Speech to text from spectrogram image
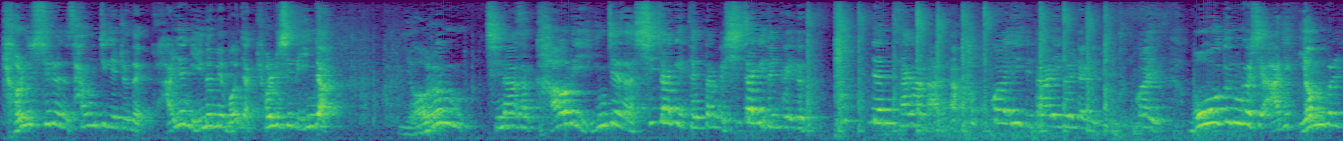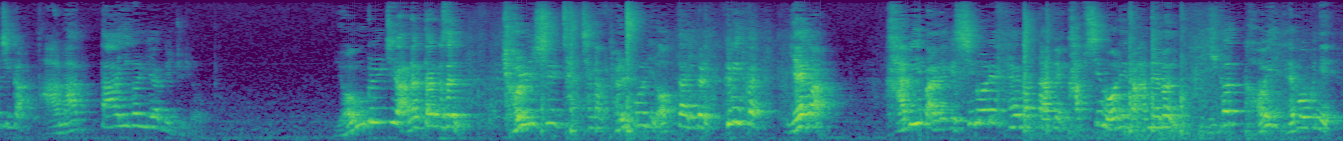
결실은 상징해 주는데 과연 이놈이 뭐냐 결실이 있냐 여름 지나서 가을이 이제 다 시작이 됐다는 거 시작이 되니까 이건 풋 냄새가 난다 풋과일이다 이걸 이야기해 주죠 풋과일 모든 것이 아직 연글지가 않았다 이걸 이야기해 주죠 연글지 않았다는 것은 결실 자체가 별 볼일 없다 이걸 그러니까 얘가 갑이 만약에 신월에 태어났다 하면 갑신월이라 하면은 이것 거의 대부분이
